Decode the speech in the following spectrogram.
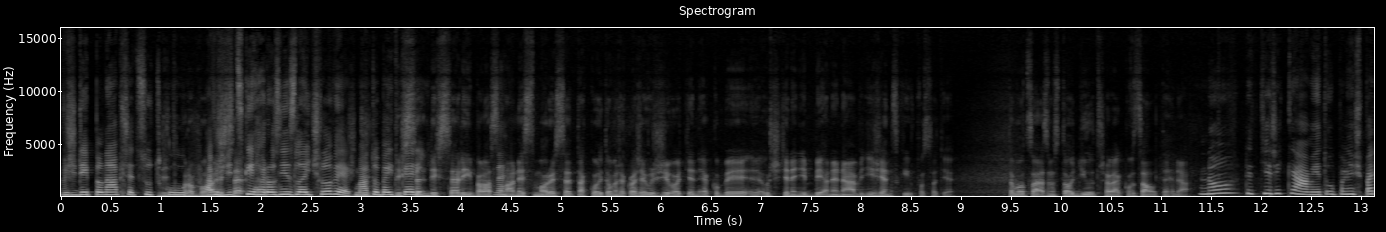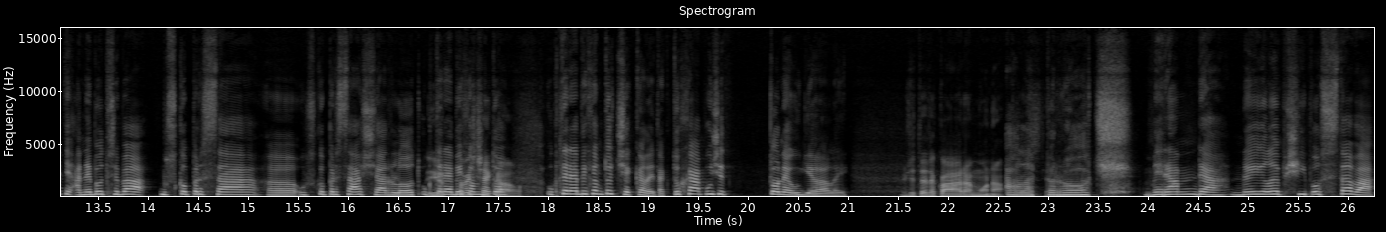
vždy plná předsudků a vždycky se, hrozně zlej člověk. Vždy, má to být když Kerry. Se, když se líbala s Alanis Morissette, takový tomu řekla, že už v životě jakoby, určitě není by a nenávidí ženský v podstatě. To bylo, co já jsem z toho dílu třeba jako vzal tehda. No, teď ti říkám, je to úplně špatně. A nebo třeba úzkoprsá, uh, úzkoprsá Charlotte, u které, jo, to bychom to, u které bychom to čekali. Tak to chápu, že to neudělali. Že to je taková Ramona. Ale prostě. proč? Miranda, nejlepší postava.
